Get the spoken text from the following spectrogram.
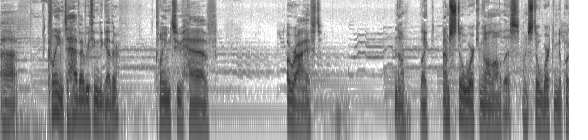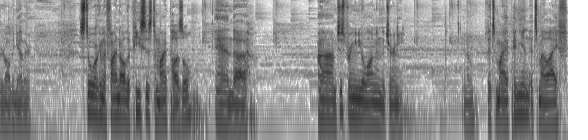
uh, claim to have everything together, claim to have arrived. No, like I'm still working on all this. I'm still working to put it all together still working to find all the pieces to my puzzle, and uh, I'm just bringing you along in the journey. You know, it's my opinion, it's my life,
